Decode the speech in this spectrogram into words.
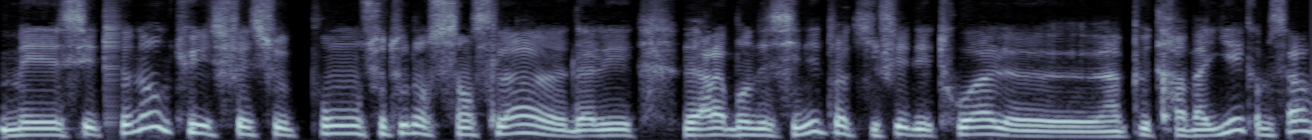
Mais c'est étonnant que tu aies fait ce pont, surtout dans ce sens-là, d'aller vers la bande dessinée, toi qui fais des toiles un peu travaillées comme ça.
